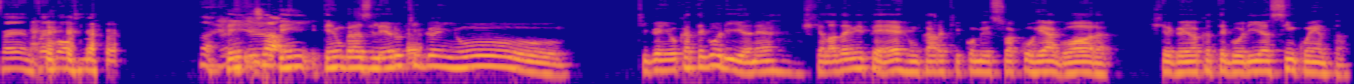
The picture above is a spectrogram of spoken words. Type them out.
foi, foi bom. É, tem, tem, tem um brasileiro que é. ganhou que ganhou categoria, né? Acho que é lá da MPR, um cara que começou a correr agora. Acho que ele ganhou a categoria 50.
